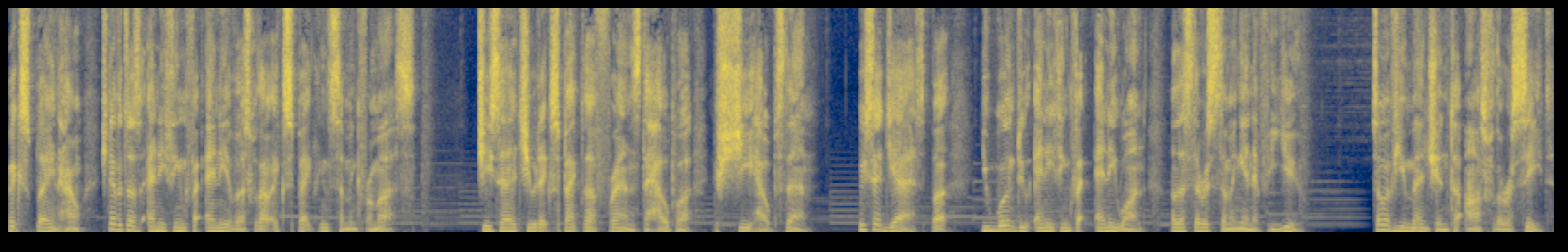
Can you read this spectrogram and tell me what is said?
We explained how she never does anything for any of us without expecting something from us. She said she would expect her friends to help her if she helps them. We said yes, but you won't do anything for anyone unless there is something in it for you. Some of you mentioned to ask for the receipt.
